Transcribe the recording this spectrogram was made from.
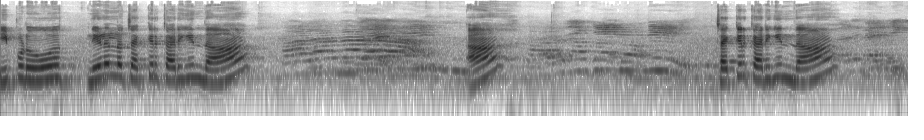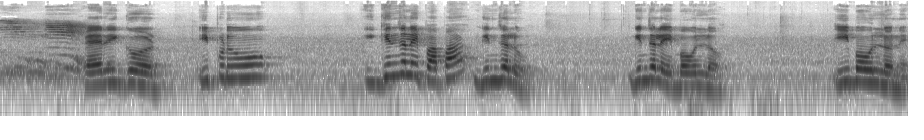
ఇప్పుడు నీళ్ళల్లో చక్కెర కరిగిందా? చక్కెర కరిగిందా? వెరీ గుడ్ ఇప్పుడు ఈ గింజలే పాప? గింజలు. గింజలే బౌల్లో? ఈ బౌల్లోనే.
